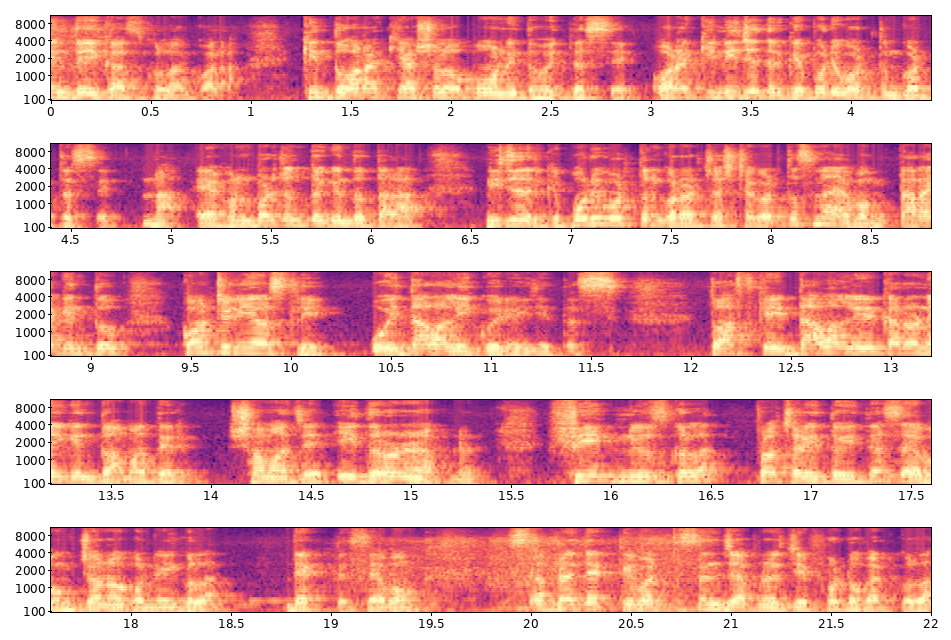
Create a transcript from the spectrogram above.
কিন্তু এই কাজগুলা করা। কিন্তু ওরা কি আসলে অপমানিত হইতেছে? ওরা কি নিজেদেরকে পরিবর্তন করতেছে? না, এখন পর্যন্ত কিন্তু তারা নিজেদেরকে পরিবর্তন করার চেষ্টা করতেছে না এবং তারা কিন্তু কন্টিনিউয়াসলি ওই দালালি করে যেতেছে। তো আজকে এই দালালির কারণে কিন্তু আমাদের সমাজে এই ধরনের আপনার ফেক নিউজগুলা প্রচারিত হইতেছে এবং জনগণ এইগুলা দেখতেছে এবং আপনারা দেখতে পারতেছেন যে আপনার যে ফটো কার্ডগুলা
